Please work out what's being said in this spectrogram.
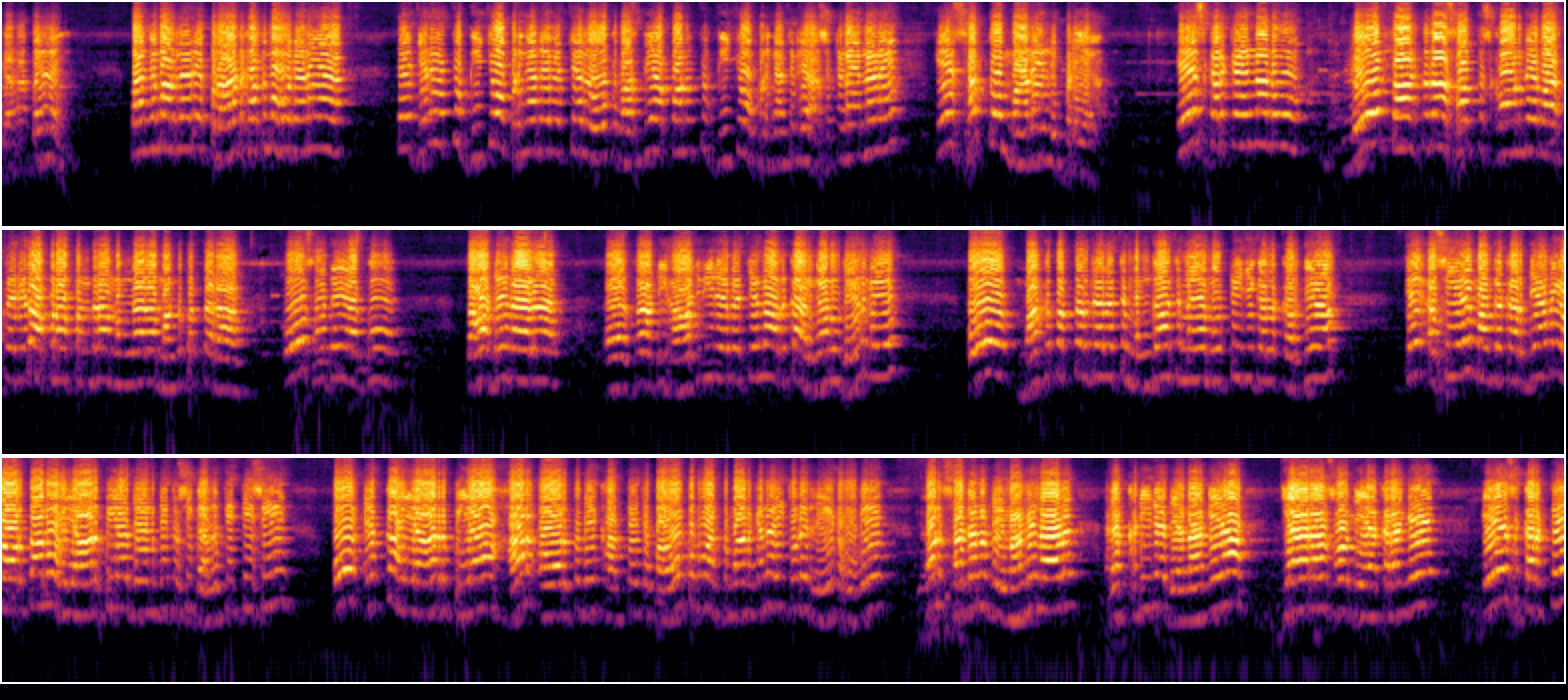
ਜਾਣਾ ਪਹਿਲਾਂ ਹੀ ਪੰਜ ਮਰਲੇ ਦੇ ਪਲਾਟ ਖਤਮ ਹੋ ਜਾਣੇ ਆ। ਤੇ ਜਿਹੜੇ ਝੁੱਗੀ ਝੋਪੜੀਆਂ ਦੇ ਵਿੱਚ ਲੋਕ ਵਸਦੇ ਆ, ਆਪਾਂ ਨੂੰ ਝੁੱਗੀ ਝੋਪੜੀਆਂ 'ਚ ਲਿਆ ਸੱਟਣਾ ਇਹਨਾਂ ਨੇ। ਇਹ ਸਭ ਤੋਂ ਮਾਰੇ ਨਿਬੜੇ ਆ। ਇਸ ਕਰਕੇ ਇਹਨਾਂ ਨੂੰ ਲੋਕ ਤਾਕਤ ਦਾ ਸਬਕ ਸਿਖਾਉਣ ਦੇ ਵਾਸਤੇ ਜਿਹੜਾ ਆਪਣਾ 15 ਮੰਗਾਂ ਦਾ ਮੰਗ ਪੱਤਰ ਆ, ਉਹ ਸਾਡੇ ਆਗੂ ਤੁਹਾਡੇ ਨਾਲ ਤੁਹਾਡੀ ਹਾਜ਼ਰੀ ਦੇ ਵਿੱਚ ਇਹਨਾਂ ਅਧਿਕਾਰੀਆਂ ਨੂੰ ਦੇਣਗੇ। ਉਹ ਮੰਗ ਪੱਤਰ ਦੇ ਵਿੱਚ ਮੰਗਾਂ 'ਚ ਮੈਂ ਮੋਟੀ ਜੀ ਗੱਲ ਕਰਦੇ ਆ। ਕਿ ਅਸੀਂ ਇਹ ਮੰਗ ਕਰਦੇ ਹਾਂ ਵੀ ਔਰਤਾਂ ਨੂੰ ਹਜ਼ਾਰ ਰੁਪਇਆ ਦੇਣ ਦੀ ਤੁਸੀਂ ਗੱਲ ਕੀਤੀ ਸੀ। ਉਹ ਇੱਕ ਹਜ਼ਾਰ ਰੁਪਇਆ ਹਰ ਔਰਤ ਦੇ ਖਾਤੇ 'ਚ ਪਾਓ। ਭਗਵੰਤ ਮਾਨ ਕਹਿੰਦਾ ਅਸੀਂ ਥੋੜੇ ਲੇਟ ਹੋ ਗਏ। ਹੁਣ ਸਗਨ ਦੇਵਾਂਗੇ ਨਾਲ, ਰੱਖੜੀ ਦੇ ਦੇਵਾਂਗੇ ਆ 1100 ਦਿਆ ਕਰਾਂਗੇ। ਇਸ ਕਰਕੇ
